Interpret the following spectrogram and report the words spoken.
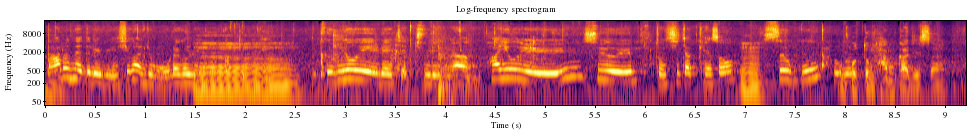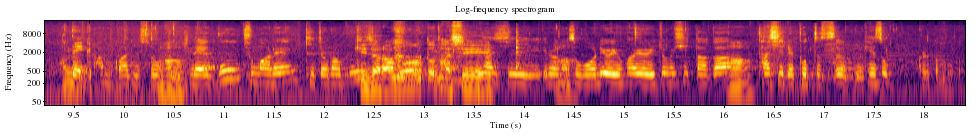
다른 애들에 비해 시간이 좀 오래 걸리는 것 같긴 음. 해. 금요일에 제출이면 화요일, 수요일부터 시작해서 음. 쓰고 그리고 보통 밤까지 써요? 밤 네, 밤까지 쓰고 어. 내고 주말에 기절하고 기절하고 또 다시 다시 일어나서 월요일, 화요일 좀 쉬다가 어. 다시 레포트 쓰고 계속 그랬던 것 같아요.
